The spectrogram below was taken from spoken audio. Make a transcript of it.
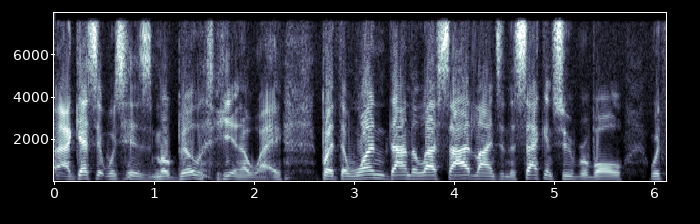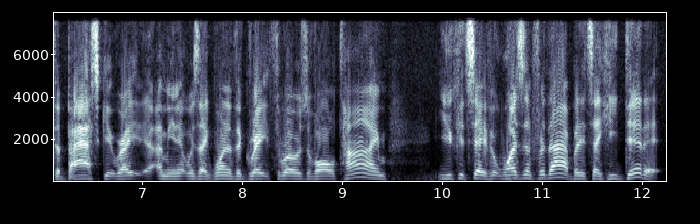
I guess it was his mobility in a way. But the one down the left sidelines in the second Super Bowl with the basket, right? I mean, it was like one of the great throws of all time. You could say if it wasn't for that, but it's like he did it.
